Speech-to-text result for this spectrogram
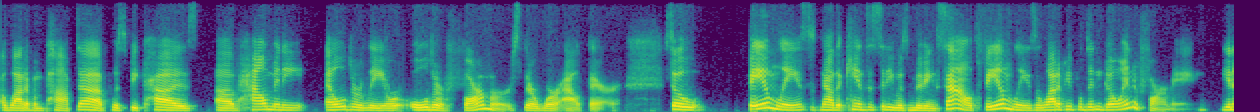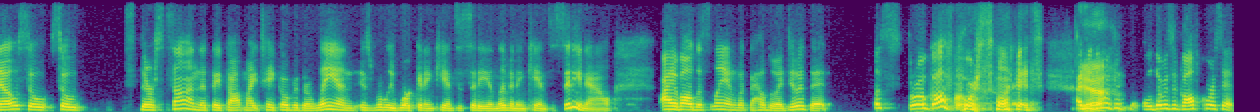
a lot of them popped up was because of how many elderly or older farmers there were out there. So families now that kansas city was moving south families a lot of people didn't go into farming you know? So so their son that they thought might take over their land is really working in kansas city and living in kansas city now. I have all this land. What the hell do i do with it let's throw a golf course on it i yeah. mean there was a there was a golf course at,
